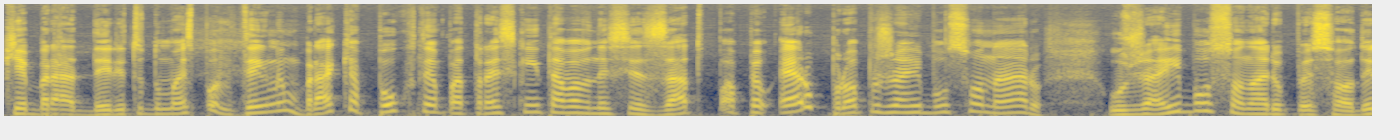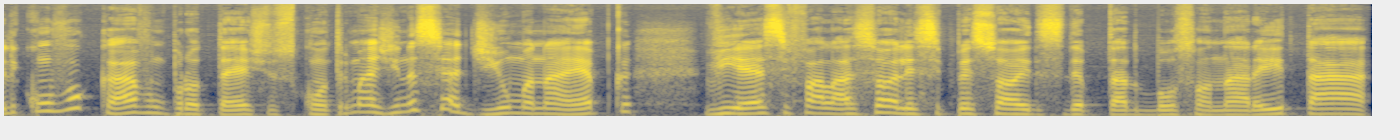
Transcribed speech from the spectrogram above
quebradeira e tudo mais. Pô, tem que lembrar que há pouco tempo atrás quem estava nesse exato papel era o próprio Jair Bolsonaro. O Jair Bolsonaro e o pessoal dele convocavam protestos contra. Imagina se a Dilma, na época, viesse e falasse: olha, esse pessoal aí desse deputado Bolsonaro aí tá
